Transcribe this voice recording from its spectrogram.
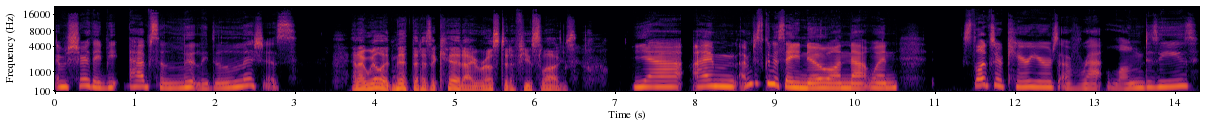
I'm sure they'd be absolutely delicious. And I will admit that as a kid, I roasted a few slugs. Yeah, I'm I'm just going to say no on that one. Slugs are carriers of rat lung disease.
